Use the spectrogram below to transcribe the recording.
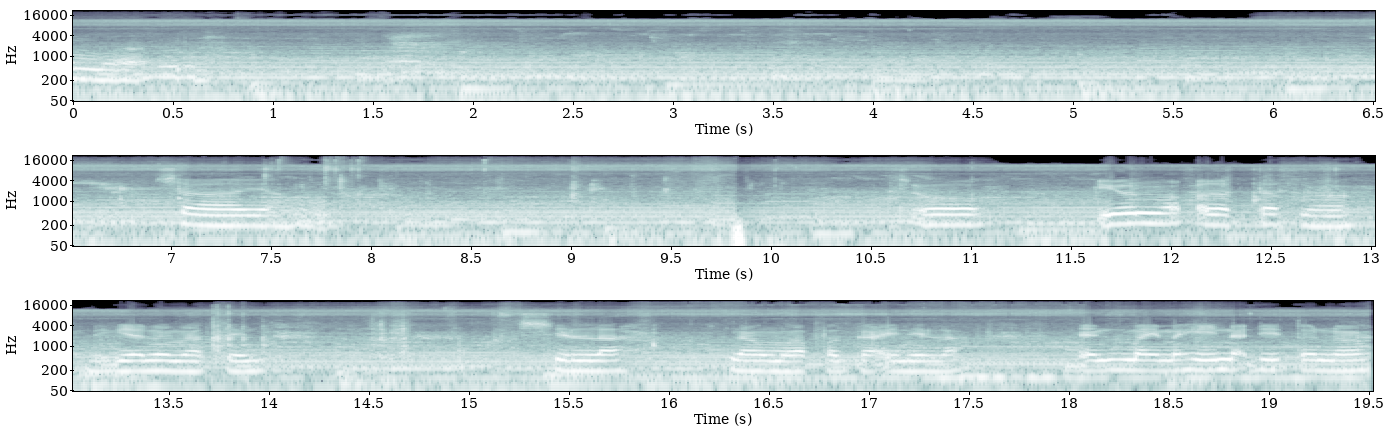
naman. Sayang. So, yun mga kalaptap na bigyan na natin sila ng mga pagkain nila. And may mahina dito na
